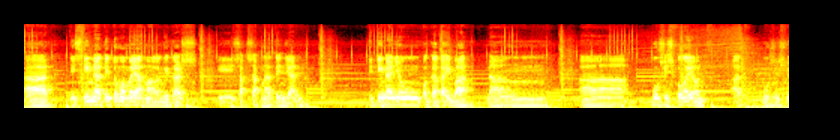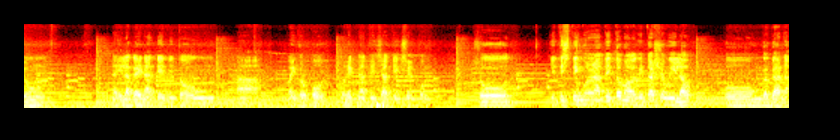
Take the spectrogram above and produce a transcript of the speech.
At testing natin ito mamaya mga guitars. Isaksak natin dyan. Titingnan yung pagkakaiba ng ah, busis ko ngayon at busis yung nailagay natin itong ah, microphone. Connect natin sa ating cellphone. So, titesting muna natin ito mga guitars yung ilaw kung gagana.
